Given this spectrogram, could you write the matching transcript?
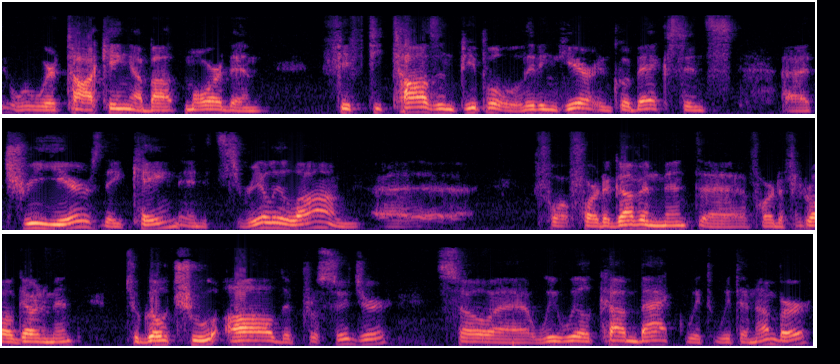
we're talking about more than 50,000 people living here in Quebec since uh, three years they came, and it's really long uh, for for the government, uh, for the federal government, to go through all the procedure. So uh, we will come back with with a number,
